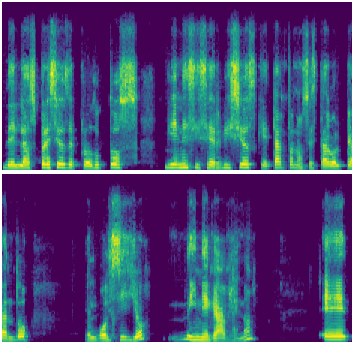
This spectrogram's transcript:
de los precios de productos, bienes y servicios que tanto nos está golpeando el bolsillo, innegable, ¿no? Eh,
